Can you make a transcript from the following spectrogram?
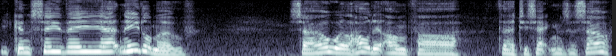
you can see the uh, needle move. So we'll hold it on for 30 seconds or so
